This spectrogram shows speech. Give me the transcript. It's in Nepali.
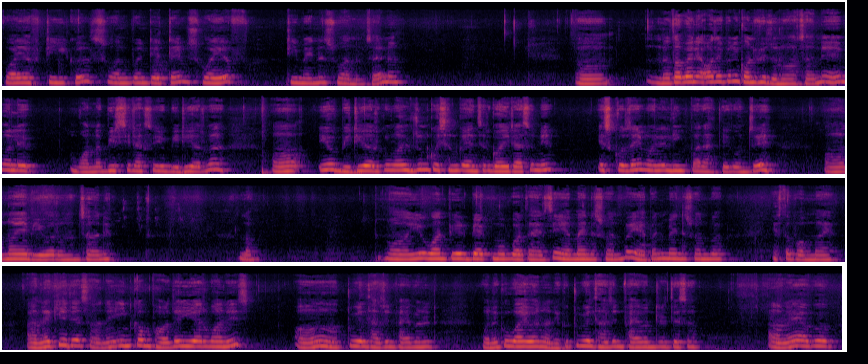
y of t equals one point eight times y of t minus one हुन्छ होइन? र तपाईँले अझै पनि कन्फ्युज हुनुभएको छ भने है मैले भन्न बिर्सिरहेको छु यो भिडियोहरूमा। यो भिडियोहरूको मैले जुन क्वेसनको एन्सर गरिरहेको छु नि यसको चाहिँ मैले लिङ्कमा राखिदिएको हुन्छ है। नयाँ भ्युवर हुनुहुन्छ भने। ल। यो वान पिरियड ब्याक मुभ गर्दाखेरि चाहिँ यहाँ माइनस वान भयो यहाँ पनि माइनस वान भयो यस्तो फर्ममा आयो। हामीलाई के दिएछ भने income for the year one is twelve thousand five hundred भनेको वाइ वान भनेको टुवेल्भ थाउजन्ड फाइभ हन्ड्रेड दिएछ। हामीलाई अब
